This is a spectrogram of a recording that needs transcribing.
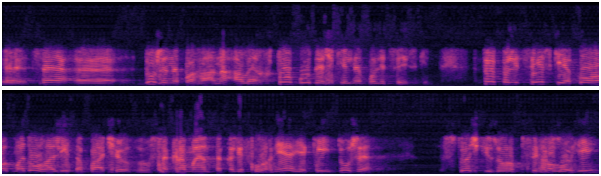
Е, Це е, дуже непогано, але хто буде шкільним поліцейським? Той поліцейський, якого минулого літа бачив в Сакраменто, Каліфорнія, який дуже з точки зору психології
